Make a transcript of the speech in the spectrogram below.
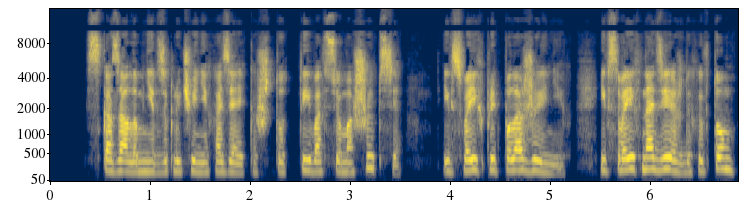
— сказала мне в заключение хозяйка, — что ты во всем ошибся, и в своих предположениях, и в своих надеждах, и в том,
